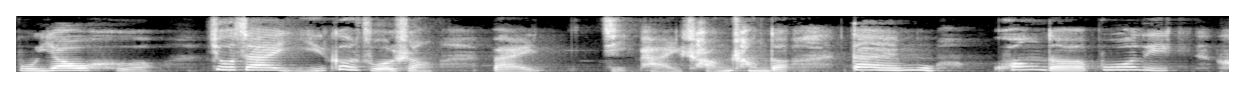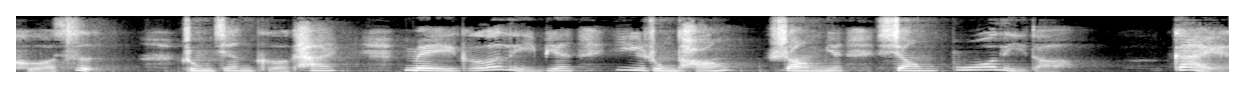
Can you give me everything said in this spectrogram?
不吆喝，就在一个桌上摆几排长长的带木框的玻璃盒子，中间隔开。每格里边一种糖，上面像玻璃的盖，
